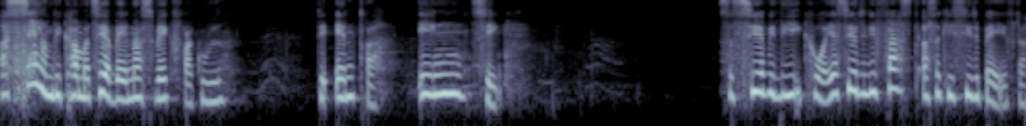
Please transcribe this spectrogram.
Og selvom vi kommer til at vende os væk fra Gud, det ændrer ingenting. Så siger vi lige i kor. Jeg siger det lige først, og så kan I sige det bagefter.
